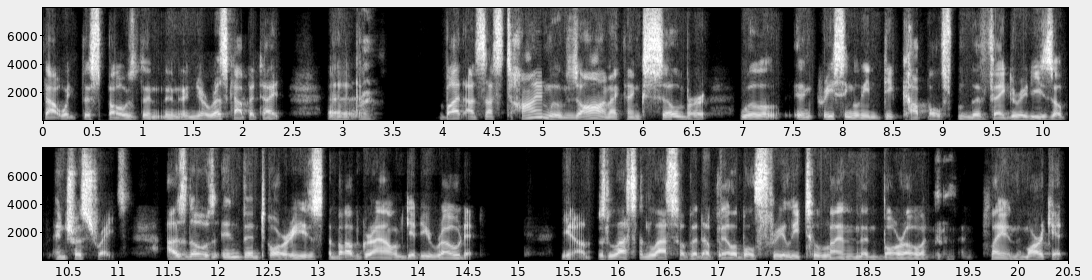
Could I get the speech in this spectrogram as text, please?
that would disposed in, in, in, your risk appetite right. but as, as time moves on i think silver will increasingly decouple from the vagaries of interest rates as those inventories above ground get eroded you know, there's less and less of it available freely to lend and borrow and, and play in the market.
